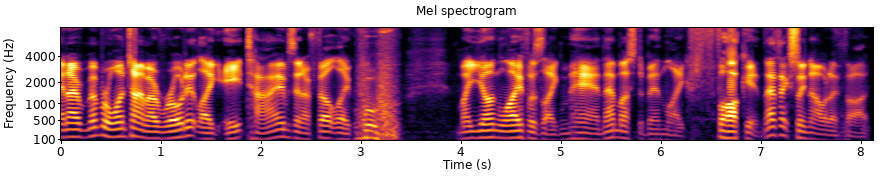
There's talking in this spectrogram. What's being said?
And I remember one time I rode it like eight times, and I felt like, whew. My young life was like, man, that must have been like fucking. That's actually not what I thought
